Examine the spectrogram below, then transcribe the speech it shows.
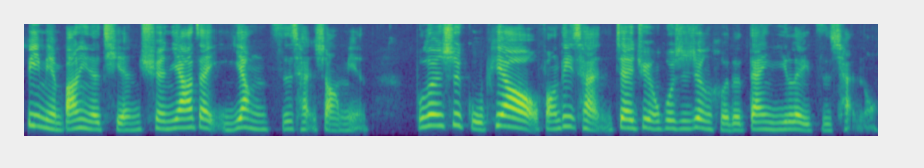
避免把你的钱全压在一样资产上面，不论是股票、房地产、债券或是任何的单一类资产哦。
